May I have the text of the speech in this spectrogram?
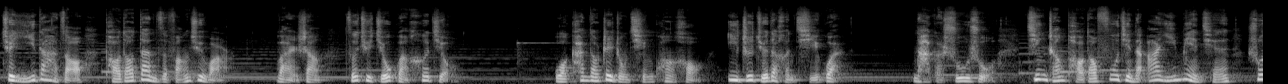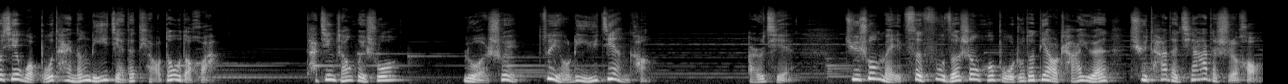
却一大早跑到担子房去玩，晚上则去酒馆喝酒。我看到这种情况后，一直觉得很奇怪。那个叔叔经常跑到附近的阿姨面前说些我不太能理解的挑逗的话。他经常会说：“裸睡最有利于健康。”而且。据说每次负责生活补助的调查员去他的家的时候，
